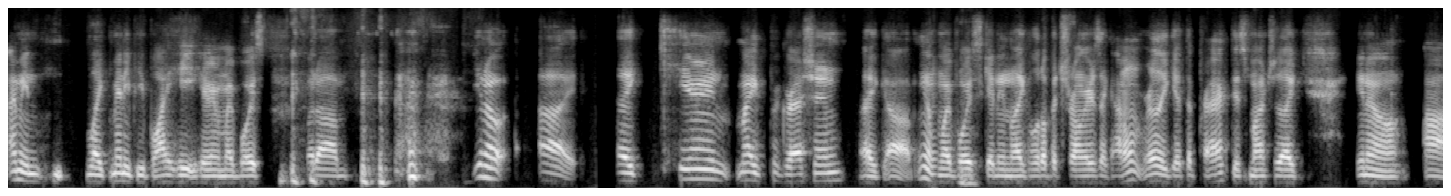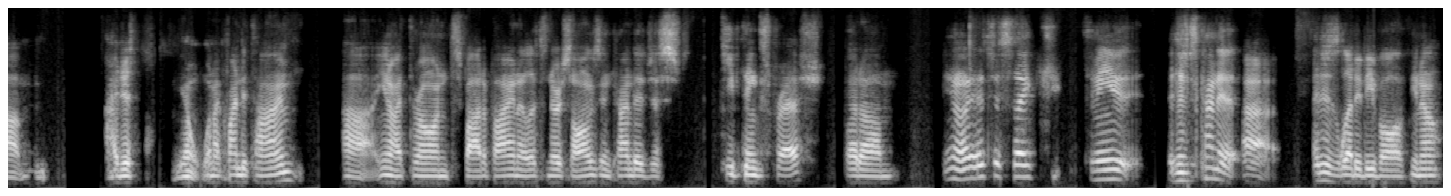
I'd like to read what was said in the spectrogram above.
I mean, like many people, I hate hearing my voice, but um, you know, uh, like hearing my progression, like uh, you know, my voice getting like a little bit stronger. Is like I don't really get to practice much. Like, you know, um, I just you know when I find a time, uh, you know, I throw on Spotify and I listen to her songs and kind of just keep things fresh. But um, you know, it's just like to me, it just kind of uh, I just let it evolve. You know,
